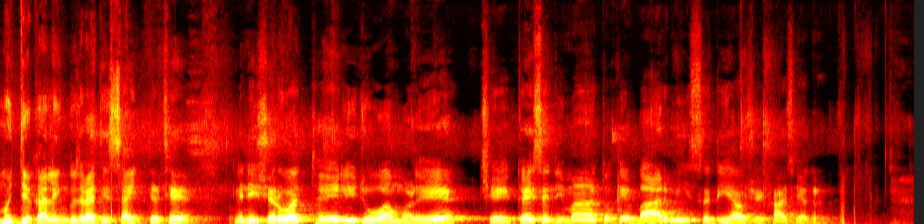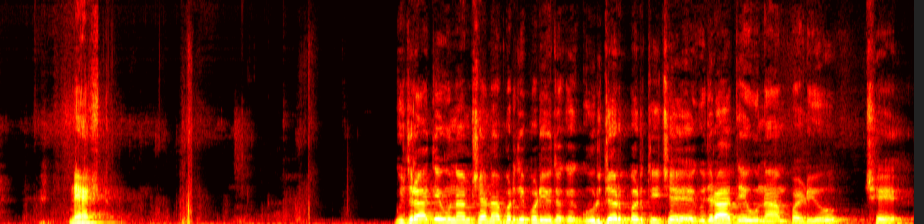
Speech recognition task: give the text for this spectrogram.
મધ્યકાલીન ગુજરાતી સાહિત્ય છે. એની શરૂઆત થયેલી જોવા મળે છે. કઈ સદીમાં? તો કે બારમી સદી આવશે. ખાસ યાદ રાખો નેક્સ્ટ ગુજરાત એવું નામ શેના પરથી પડ્યું? તો કે ગુર્જર પરથી છે. ગુજરાત એવું નામ પડ્યું છે.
